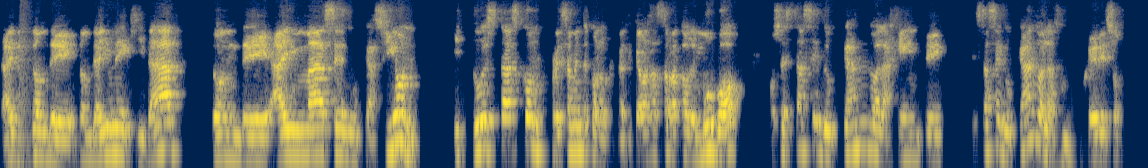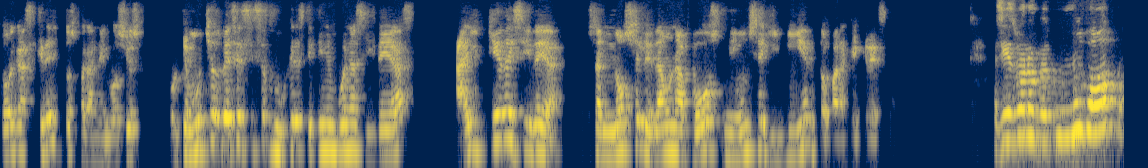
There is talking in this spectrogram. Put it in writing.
hay donde, donde hay una equidad, donde hay más educación, y tú estás con, precisamente con lo que platicabas hace rato de Move Up, o sea, estás educando a la gente, estás educando a las mujeres, otorgas créditos para negocios, porque muchas veces esas mujeres que tienen buenas ideas, ahí queda esa idea. O sea, no se le da una voz ni un seguimiento para que crezca. Así es, bueno, pues Move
